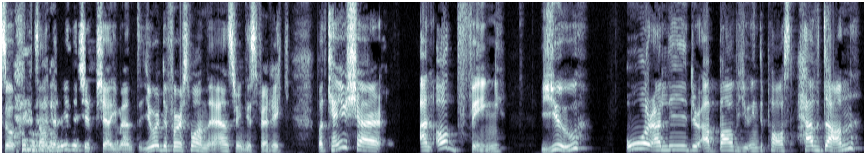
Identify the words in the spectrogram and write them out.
So, so on the leadership segment, you're the first one answering this, Fredrik. But can you share an odd thing you or a leader above you in the past have done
